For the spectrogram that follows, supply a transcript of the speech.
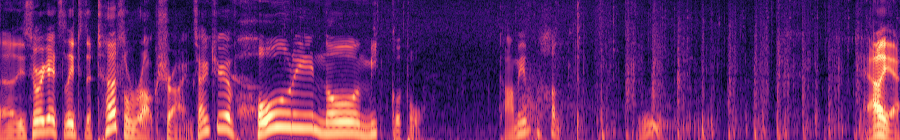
Uh, these torii gates lead to the Turtle Rock Shrine, Sanctuary of Hori no Mikoto. Kami of the Hunt. Ooh. Hell yeah.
